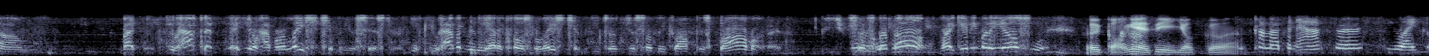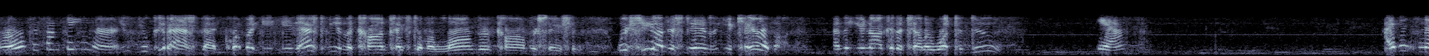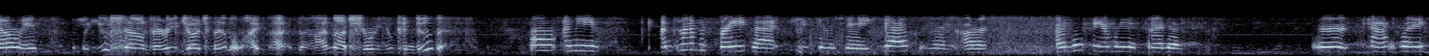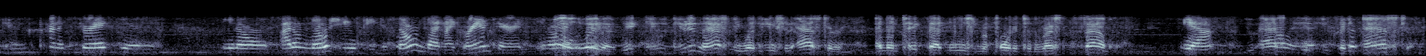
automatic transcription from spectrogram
Um, but you have to, you know, have a relationship with your sister. If you haven't really had a close relationship, you just, just suddenly drop this bomb on her. She'll flip out like anybody else would. 佢讲嘢先喐噶嘛。 Come up and ask her, you like girls or something, or You, you could ask that question, but it, it has to be in the context of a longer conversation where she understands that you care about her and that you're not going to tell her what to do. yeah. I just know if But you sound very judgmental. I, I, I'm not sure you can do that. Well, I mean, I'm kind of afraid that she's gonna say yes, and then our our whole family is kind of we're Catholic and kind of strict, and you know, I don't know if she would be disowned by my grandparents. You know, Oh, wait a minute. You, you, you didn't ask me whether you should ask her and then take that news and report it to the rest of the family. yeah. You asked me if you could ask her.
